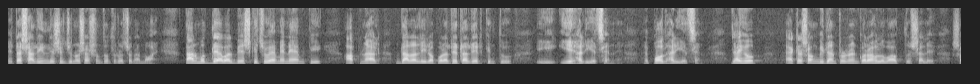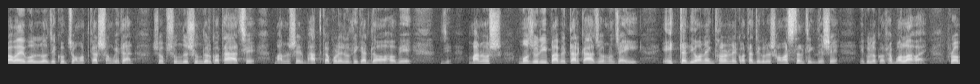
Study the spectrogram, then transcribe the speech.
এটা স্বাধীন দেশের জন্য শাসনতন্ত্র রচনা নয়। তার মধ্যে আবার বেশ কিছু এমএনএ এমপি আপনার দালালির অপরাধে তাদের কিন্তু ইয়ে হারিয়েছেন, পদ হারিয়েছেন। যাই হোক, একটা সংবিধান প্রণয়ন করা হলো বাহাত্তর সালে। সবাই বলল যে খুব চমৎকার সংবিধান, সব সুন্দর সুন্দর কথা আছে, মানুষের ভাত কাপড়ের অধিকার দেওয়া হবে, যে মানুষ মজুরি পাবে তার কাজ অনুযায়ী, ইত্যাদি অনেক ধরনের কথা যেগুলো সমাজতান্ত্রিক দেশে এগুলো কথা বলা হয়। From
